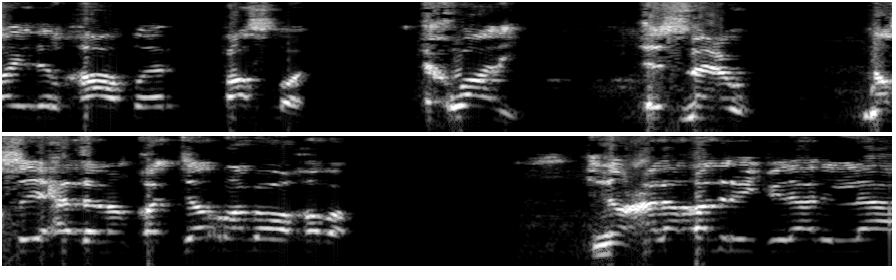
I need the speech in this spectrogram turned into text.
صيد الخاطر فصل إخواني اسمعوا. نصيحة من قد جرب وخبر. إنه على قدر جلال الله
